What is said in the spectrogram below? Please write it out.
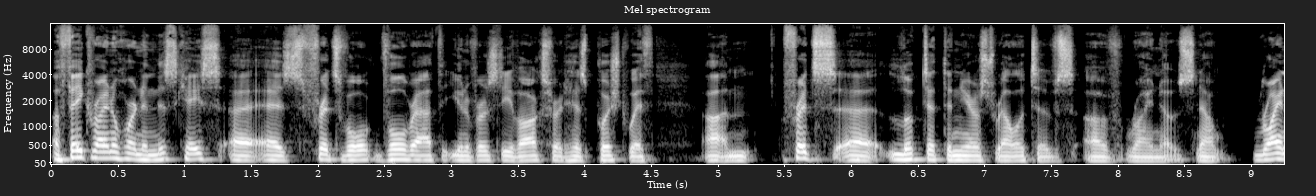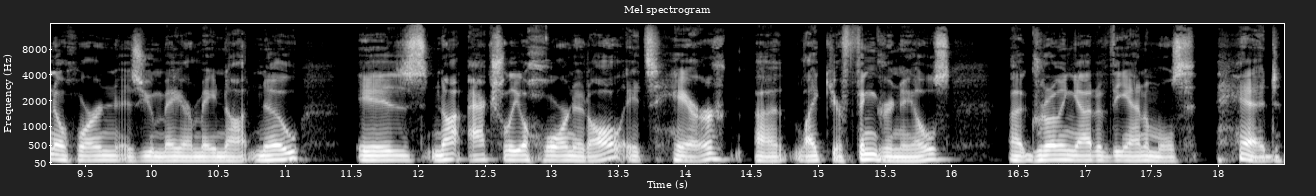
A fake rhino horn, in this case, uh, as Fritz Vol- Vollrath at University of Oxford has pushed with, um, Fritz uh, looked at the nearest relatives of rhinos. Now, rhino horn, as you may or may not know, is not actually a horn at all. It's hair, uh, like your fingernails, uh, growing out of the animal's head.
